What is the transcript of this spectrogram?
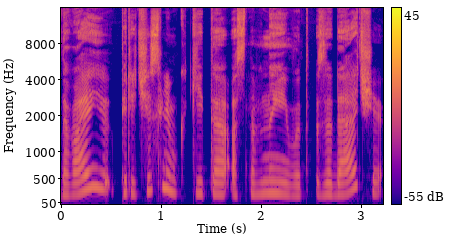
Давай перечислим какие-то основные вот задачи,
